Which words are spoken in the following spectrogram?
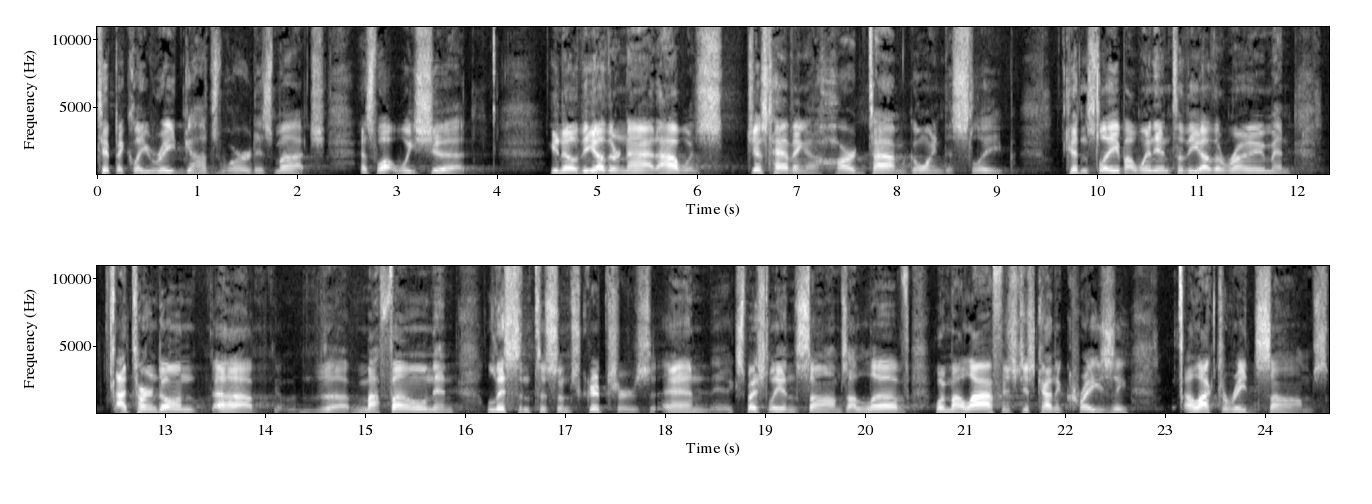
typically read God's Word as much as what we should. You know, the other night I was just having a hard time going to sleep. Couldn't sleep. I went into the other room and I turned on uh, the, my phone and listened to some scriptures, and especially in Psalms. I love when my life is just kind of crazy. I like to read Psalms.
